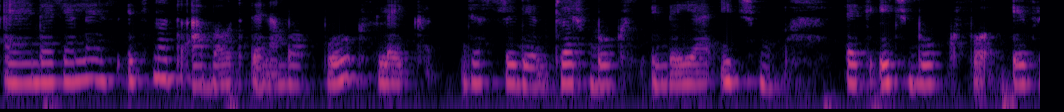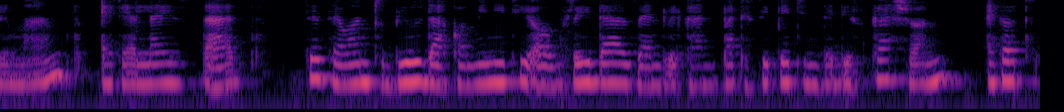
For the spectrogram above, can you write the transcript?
and I realized it's not about the number of books. Like just reading 12 books in the year each like each book for every month i realized that since i want to build a community of readers and we can participate in the discussion i thought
